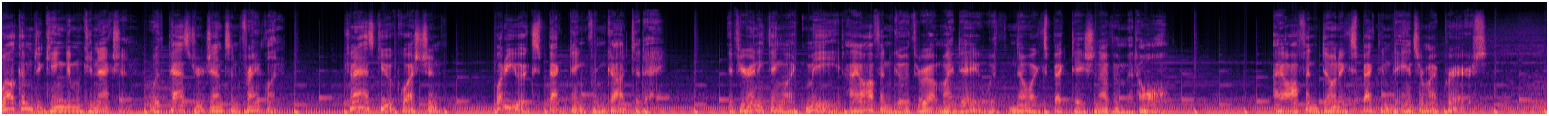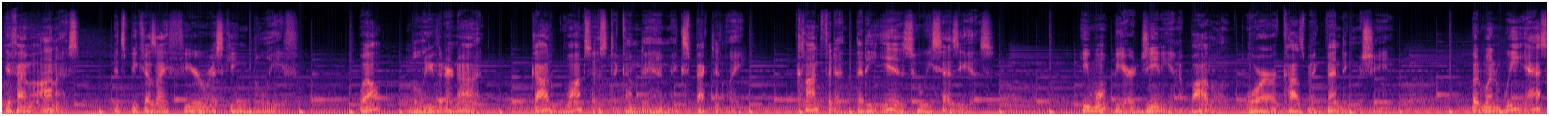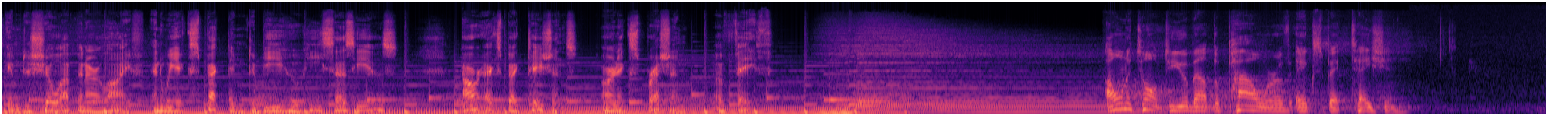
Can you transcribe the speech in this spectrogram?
Welcome to Kingdom Connection with Pastor Jentezen Franklin. Can I ask you a question? What are you expecting from God today? If you're anything like me, I often go throughout my day with no expectation of Him at all. I often don't expect Him to answer my prayers. If I'm honest, it's because I fear risking belief. Well, believe it or not, God wants us to come to Him expectantly, confident that He is who He says He is. He won't be our genie in a bottle or our cosmic vending machine. But when we ask Him to show up in our life and we expect Him to be who He says He is, our expectations are an expression of faith. I want to talk to you about the power of expectation.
